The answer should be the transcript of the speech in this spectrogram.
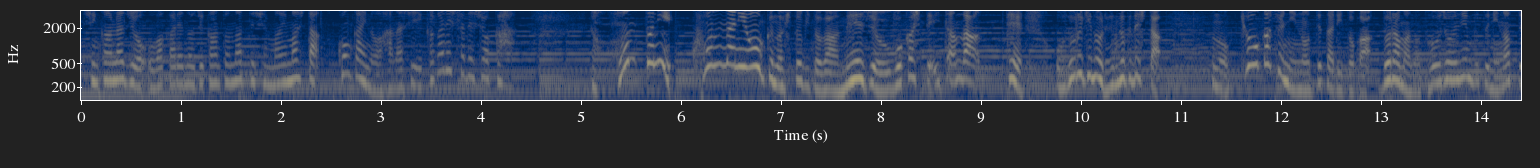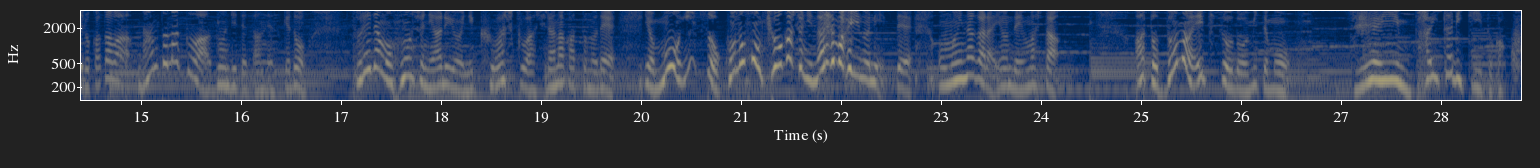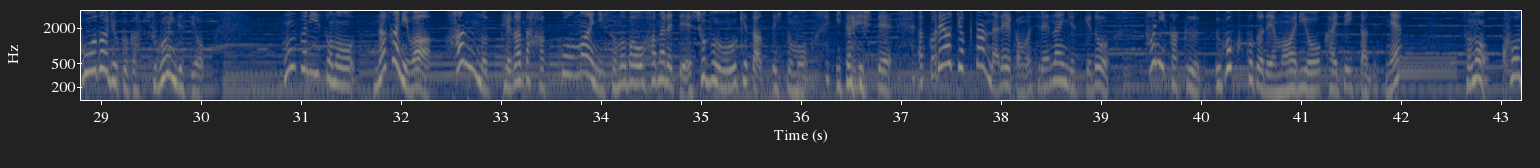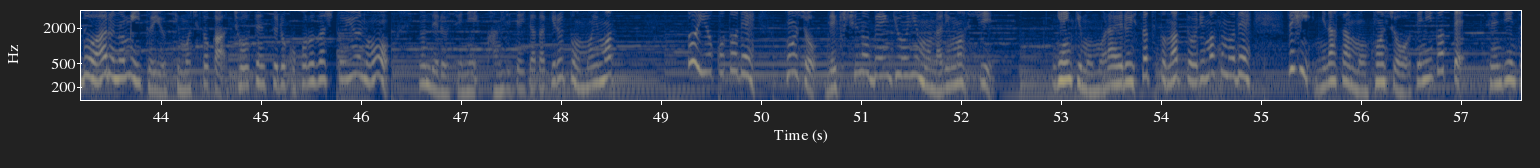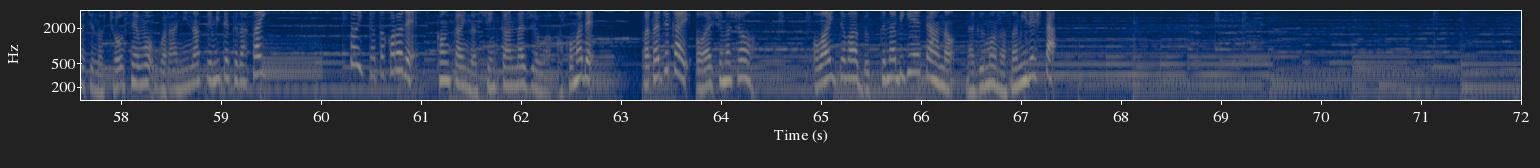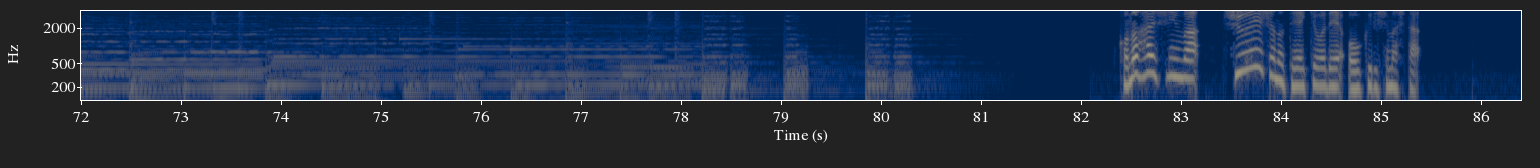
新刊ラジオお別れの時間となってしまいました。今回のお話いかがでしたでしょうか？本当にこんなに多くの人々が明治を動かしていたんだって驚きの連続でした。その教科書に載ってたりとかドラマの登場人物になってる方はなんとなくは存じてたんですけどそれでも本書にあるように詳しくは知らなかったのでいやもういっそこの本教科書になればいいのにって思いながら読んでいましたあとどのエピソードを見ても全員バイタリティとか行動力がすごいんですよ本当にその中には藩の手形発行前にその場を離れて処分を受けたって人もいたりしてこれは極端な例かもしれないんですけどとにかく動くことで周りを変えていったんですね。その行動あるのみという気持ちとか挑戦する志というのを読んでるうちに感じていただけると思います。ということで本書歴史の勉強にもなりますし元気ももらえる一冊となっておりますのでぜひ皆さんも本書をお手に取って先人たちの挑戦をご覧になってみてください。といったところで、今回の新刊ラジオはここまで。また次回お会いしましょう。お相手はブックナビゲーターの南雲のぞみでした。この配信は、集英社の提供でお送りしました。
